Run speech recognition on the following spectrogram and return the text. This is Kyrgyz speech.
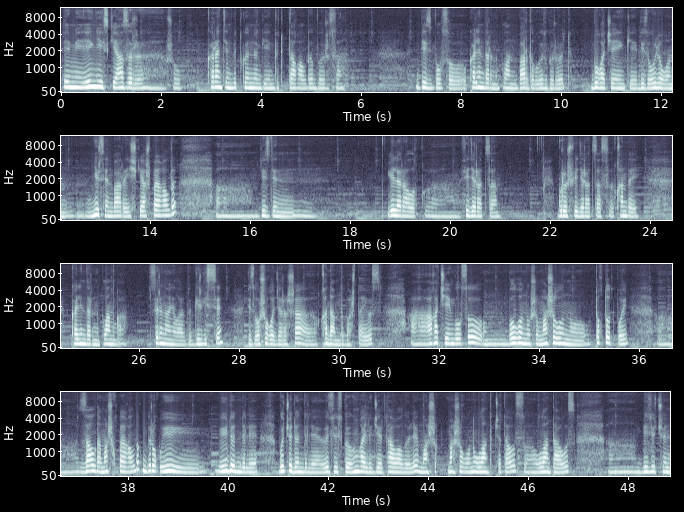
эми эң негизги азыр ушул карантин бүткөндөн кийин бүтүп да калды буюрса биз болсо календарный план баардыгы өзгөрөт буга чейинки биз ойлогон нерсенин баары ишке ашпай калды биздин эл аралык федерация күрөш федерациясы кандай календарный планга соревнованияларды киргизсе биз ошого жараша кадамды баштайбыз. Ага чейин болсо болгону ушу машыгууну токтотпой залда машыкпай калдык бирок үй үйдөн деле көчөдөн деле өзүбүзгө ыңгайлуу жер таап алып эле машыгууну улантып жатабыз улантабыз. Биз үчүн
